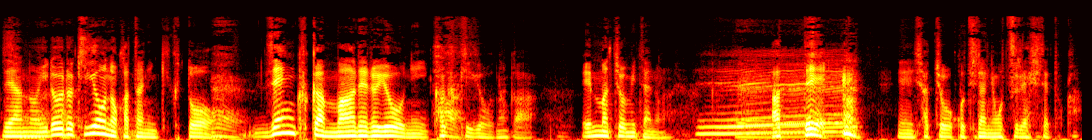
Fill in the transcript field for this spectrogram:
う。で、あの、いろいろ企業の方に聞くと、え全区間回れるように各はい。企業なんか、閻魔帳みたいなのがへあっえ。て、えー社長をこちらにお連れしてとか、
